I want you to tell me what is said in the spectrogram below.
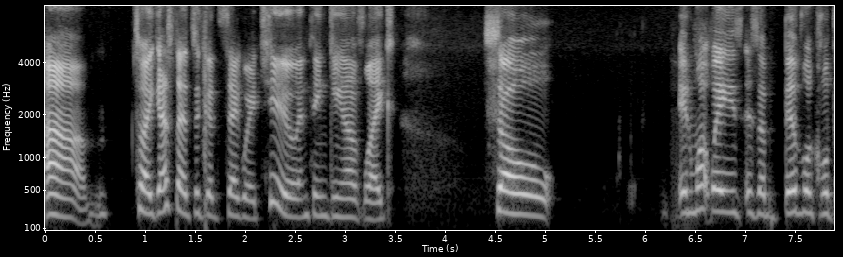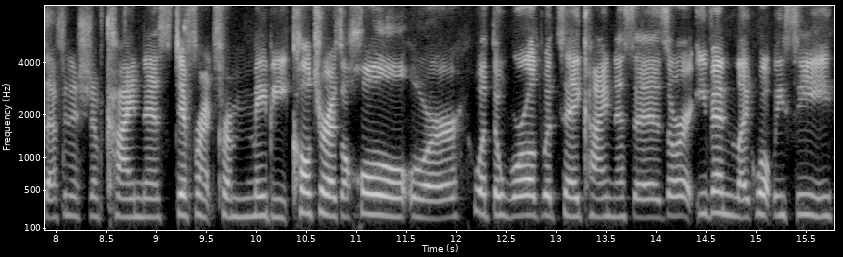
Um so i guess that's a good segue too and thinking of like so in what ways is a biblical definition of kindness different from maybe culture as a whole or what the world would say kindness is or even like what we see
